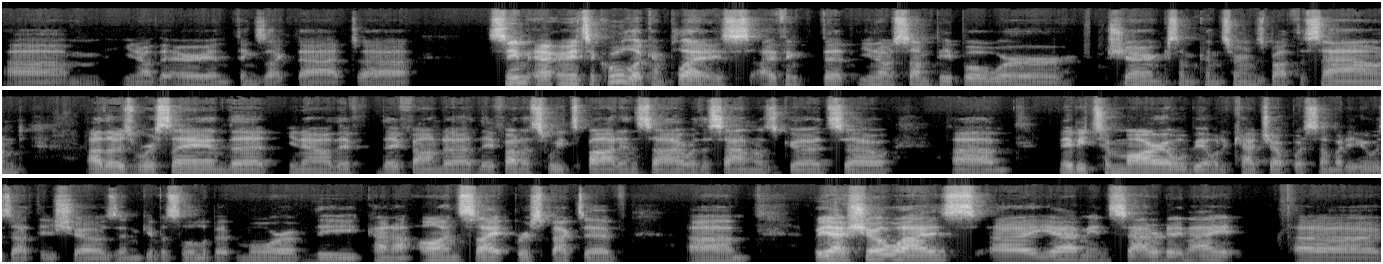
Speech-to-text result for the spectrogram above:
um, you know, the area and things like that. Uh, seem, I mean, it's a cool looking place. I think that you know some people were sharing some concerns about the sound. Others were saying that you know they they found a they found a sweet spot inside where the sound was good. So um, maybe tomorrow we'll be able to catch up with somebody who was at these shows and give us a little bit more of the kind of on-site perspective. Um, but yeah, show-wise, uh, yeah, I mean Saturday night, uh,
